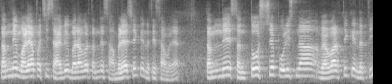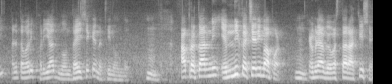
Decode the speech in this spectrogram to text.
તમને મળ્યા પછી સાહેબે બરાબર તમને સાંભળ્યા છે કે નથી સાંભળ્યા? તમને સંતોષ છે પોલીસના વ્યવહારથી કે નથી? અને તમારી ફરિયાદ નોંધાઈ છે કે નથી નોંધાઈ? આ પ્રકારની એમની કચેરીમાં પણ. એમણે આ વ્યવસ્થા રાખી છે.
